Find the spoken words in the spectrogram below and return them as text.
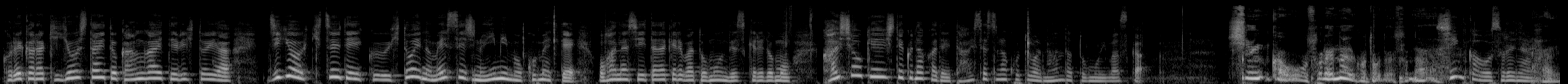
これから起業したいと考えている人や事業を引き継いでいく人へのメッセージの意味も込めてお話しいただければと思うんですけれども会社を経営していく中で大切なことは何だと思いますか？進化を恐れないことですね。進化を恐れない、はい、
